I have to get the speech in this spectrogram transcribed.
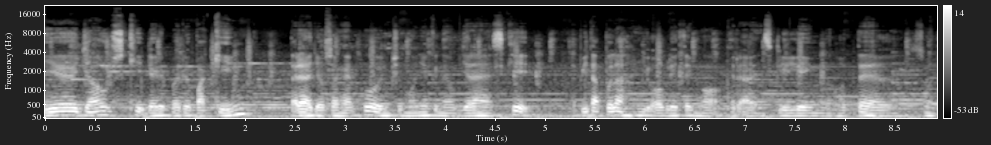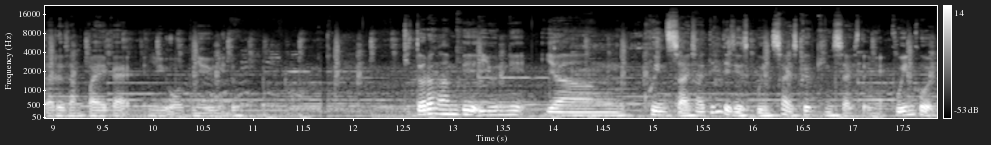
dia jauh sikit daripada parking. Tak ada jauh sangat pun. Cumanya kena berjalan sikit. Tapi tak apalah, you all boleh tengok keadaan sekeliling hotel sementara sampai kat you all punya unit tu orang ambil unit yang queen size. I think this is queen size ke king size tak ingat. Queen kot.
